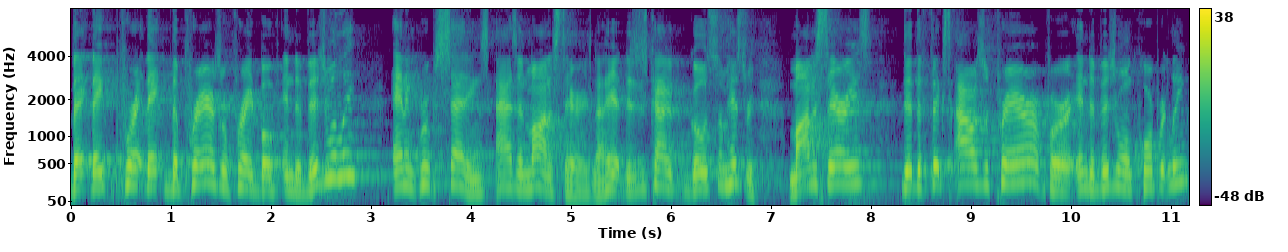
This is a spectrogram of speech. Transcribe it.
They, they, they, the prayers were prayed both individually and in group settings, as in monasteries. Now, here, this just kind of goes some history. Monasteries did the fixed hours of prayer for individual and corporately.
